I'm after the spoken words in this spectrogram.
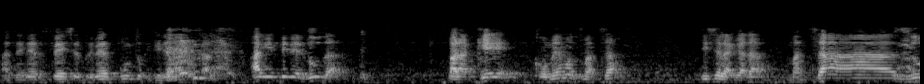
a tener fe, es el primer punto que queríamos tocar. ¿Alguien tiene duda? ¿Para qué comemos matzah? Dice la Gadá, zu,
